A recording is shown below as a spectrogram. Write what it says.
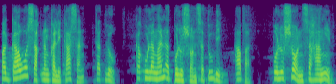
pagkawasak ng kalikasan, tatlo, kakulangan at polusyon sa tubig, apat, polusyon sa hangin,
